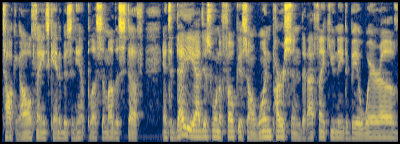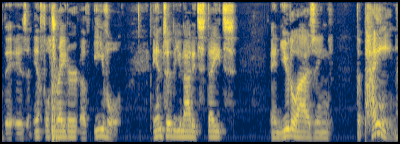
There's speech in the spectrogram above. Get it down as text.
talking all things cannabis and hemp plus some other stuff. And today I just want to focus on one person that I think you need to be aware of that is an infiltrator of evil into the United States and utilizing the pain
